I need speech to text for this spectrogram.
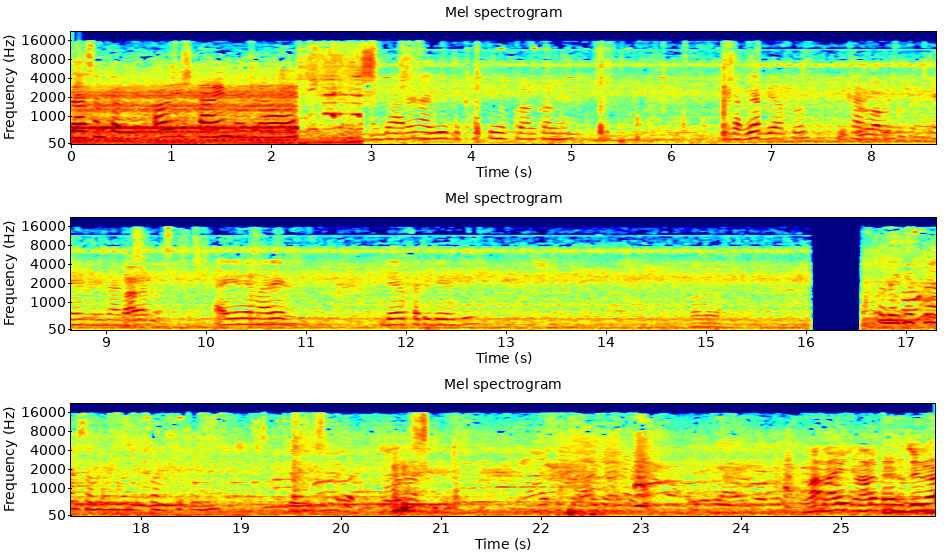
दर्शन करने। और इस टाइम बज रहा है। जा रहे हैं, आइए दिखाती हूँ कौन कौन है। भी आपको दिखा मेरी आइए हमारे देव जी। तो देखिए फ्रेंड्स हम लोग मंदिर पहुँच चुके हैं हाँ भाई कहाँ देना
